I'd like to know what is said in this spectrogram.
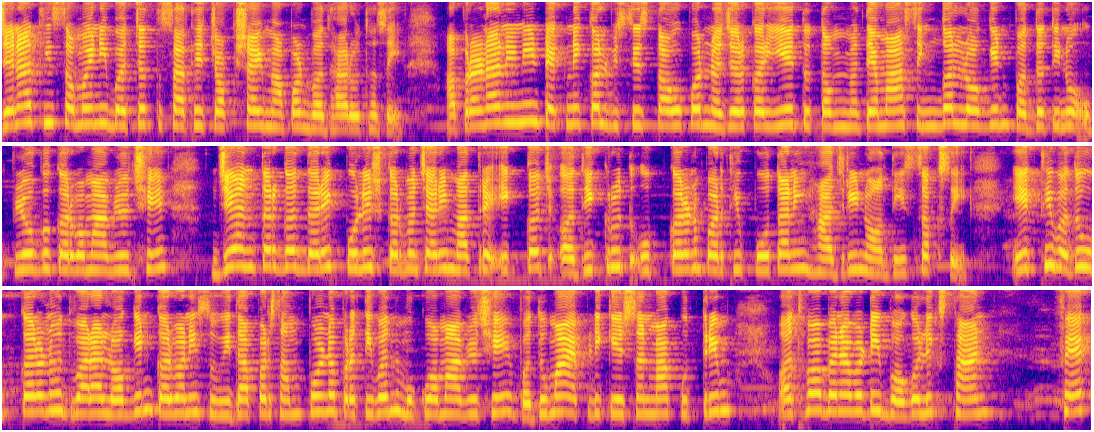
જેનાથી સમયની બચત સાથે ચોકસાઈમાં પણ વધારો થશે. આ પ્રણાલીની ટેકનિકલ વિશેષતાઓ પર નજર કરીએ તો તમ સિંગલ લોગિન પદ્ધતિનો ઉપયોગ કરવામાં આવ્યો છે, જે અંતર્ગત દરેક પોલીસ કર્મચારી માત્ર એક જ અધિકૃત ઉપકરણ પરથી પોતાની હાજરી નોંધી શકશે. એકથી વધુ ઉપકરણો દ્વારા લોગિન કરવાની સુવિધા પર સંપૂર્ણ પ્રતિબંધ મૂકવામાં આવ્યો છે. વધુમાં એપ્લિકેશનમાં કૃત્રિમ અથવા બનાવટી ભૌગોલિક સ્થાન, ફેક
